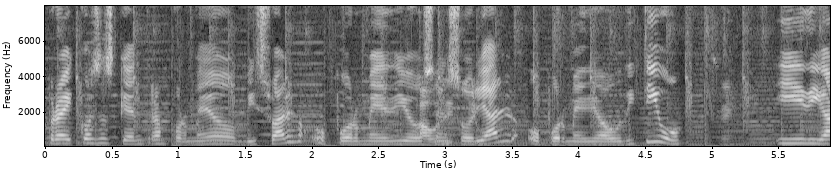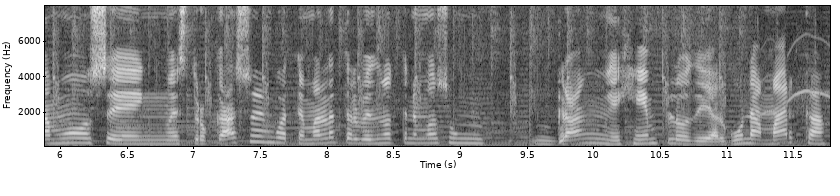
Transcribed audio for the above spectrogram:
Pero hay cosas que entran por medio visual o por medio Auditivo. sensorial o por medio auditivo. Sí. Y digamos, en nuestro caso en Guatemala tal vez no tenemos un gran ejemplo de alguna marca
